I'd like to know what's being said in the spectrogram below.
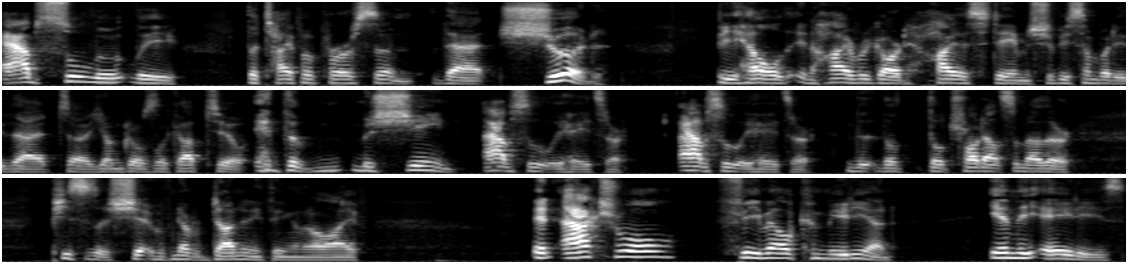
absolutely the type of person that should be held in high regard, high esteem. Should be somebody that uh, young girls look up to. And the machine absolutely hates her absolutely hates her. They'll they'll trot out some other pieces of shit who've never done anything in their life. An actual female comedian in the '80s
